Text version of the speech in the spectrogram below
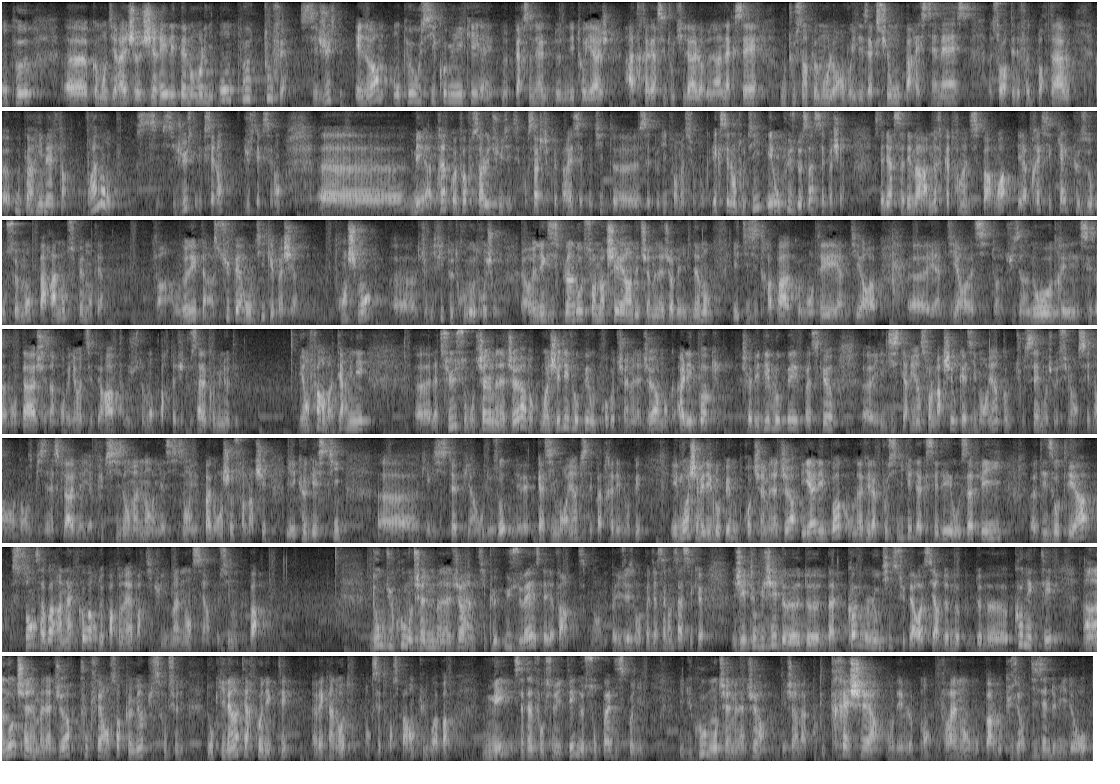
on peut euh, comment dirais-je, gérer les paiements en ligne. On peut tout faire, c'est juste énorme. On peut aussi communiquer avec notre personnel de nettoyage à travers cet outil-là, leur donner un accès ou tout simplement leur envoyer des actions par SMS, euh, sur leur téléphone portable euh, ou par email. Enfin, vraiment, c'est juste excellent, juste excellent. mais après, encore une fois, il faut savoir l'utiliser. C'est pour ça que je t'ai préparé cette petite, cette petite formation. Donc, excellent outil et en plus de ça, c'est pas cher. C'est-à-dire que ça démarre à 9,90 par mois et après, c'est quelques euros seulement par annonce supplémentaire. Enfin, à un moment donné, tu as un super outil qui est pas cher. Franchement, euh, je te défie de te trouver autre chose. Alors, il existe plein d'autres sur le marché, hein, des chat managers bien évidemment, et tu n'hésiteras pas à commenter et à me dire, euh, et à me dire euh, si tu en utilises un autre et ses avantages, ses inconvénients, etc. pour justement partager tout ça à la communauté. Et enfin, on va terminer là-dessus sur mon Channel Manager. Donc moi j'ai développé mon propre Channel Manager. Donc à l'époque je l'avais développé parce qu'il euh, n'existait rien sur le marché ou quasiment rien. Comme tu le sais, moi je me suis lancé dans, ce business-là il, y a plus de 6 ans maintenant. Il y a 6 ans, il n'y a pas grand-chose sur le marché. Il n'y avait que Guesty euh, qui existait, puis un ou deux autres, mais il n'y avait quasiment rien, puis c'était pas très développé. Et moi, j'avais développé mon Pro Channel Manager, et à l'époque, on avait la possibilité d'accéder aux API des OTA sans avoir un accord de partenariat particulier. Maintenant, c'est impossible, on ne peut pas. Donc du coup, mon channel manager est un petit peu usuel, c'est-à-dire, enfin, non, il n'est pas usuel, on va pas dire ça comme ça, c'est que j'ai été obligé de, bah, comme l'outil de SuperHost, c'est-à-dire de me, connecter à un autre channel manager pour faire en sorte que le mien puisse fonctionner. Donc il est interconnecté avec un autre, donc c'est transparent, tu ne le vois pas, mais certaines fonctionnalités ne sont pas disponibles. Et du coup, mon channel manager déjà m'a coûté très cher en développement, vraiment, on parle de plusieurs dizaines de milliers d'euros.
